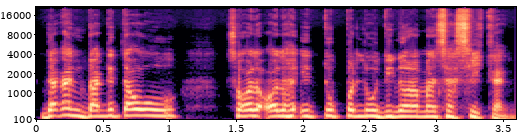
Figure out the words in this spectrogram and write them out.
Jangan bagi tahu seolah-olah itu perlu dinormalisasikan.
